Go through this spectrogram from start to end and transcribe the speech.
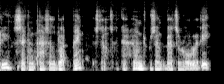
Already. Second pass of the black paint. It starts to look 100% better already.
